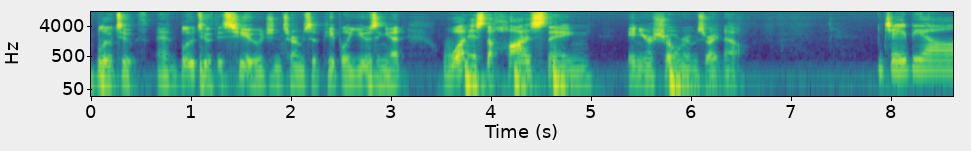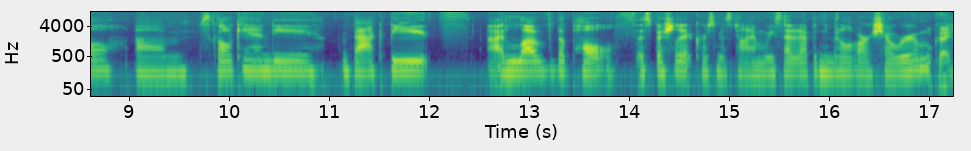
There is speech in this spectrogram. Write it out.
Bluetooth. And Bluetooth is huge in terms of people using it. What is the hottest thing in your showrooms right now? JBL, um, Skullcandy, Backbeats. I love the Pulse, especially at Christmas time. We set it up in the middle of our showroom. Okay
